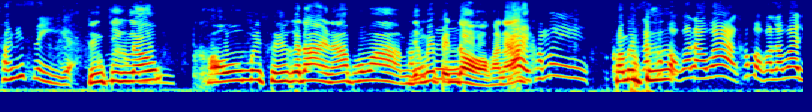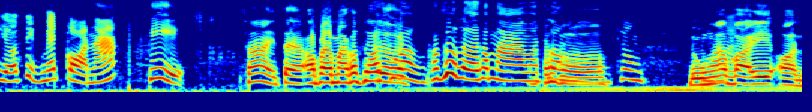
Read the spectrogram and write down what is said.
ครั้งที่สี่อะจริง ๆ แล้วเขาไม่ซื้อก็ได้นะ เพราะว่ายังไม่เป็นดอกอะนะใช่เขาไม่เขาไม่แล้วซื้อ เขาบอกกับเราว่าเขาบอกกับเราว่าเดี๋ยวติดเม็ดก่อนนะพี่ใช่ แต่เอาไปมาเขาซื้อเขาเลย ช่วงเขาซื้อเลยเขามามาช่วงเออ ช่วง ดูฮะใบอ่อน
